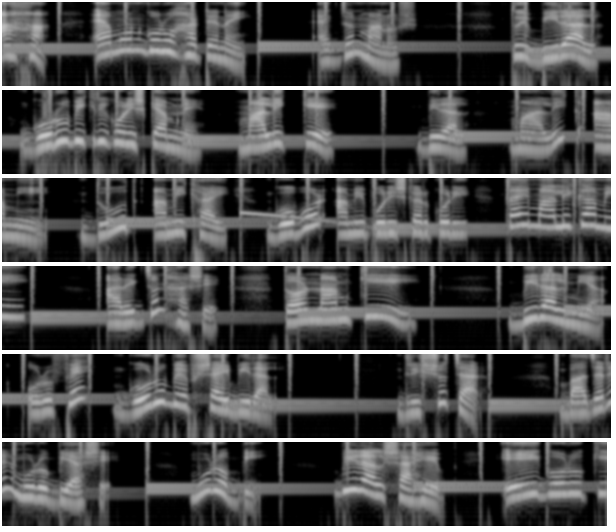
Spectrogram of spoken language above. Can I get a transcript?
আহা, এমন গরু হাঁটে নাই। একজন মানুষ তুই বিড়াল, গরু বিক্রি করিস কেমনে? মালিক কে? বিড়াল, মালিক আমি। দুধ আমি খাই, গোবর আমি পরিষ্কার করি, তাই মালিক আমি। আরেকজন হাসে, তোর নাম কি? বিড়াল মিয়া, ওরফে গরু ব্যবসায়ী বিড়াল। দৃশ্য চার, বাজারের মুরব্বি আসে। মুরব্বি, বিড়াল সাহেব, এই গরু কি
